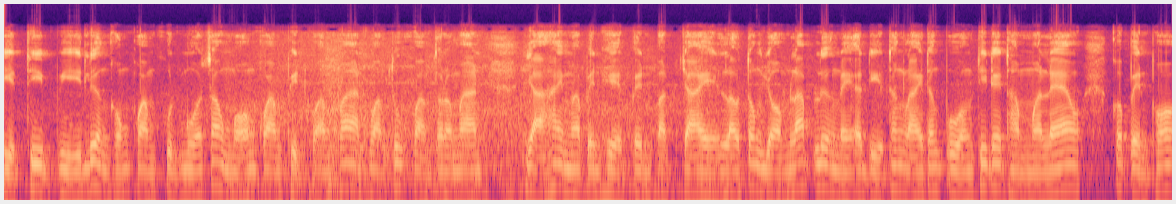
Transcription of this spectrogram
ดีตที่มีเรื่องของความขุดมัวเศร้าหมองความผิดความพลาดความทุกข์ความทรมาน อย่าให้มาเป็นเหตุเป็นปัจใจ เราต้องยอมรับเรื่องในอดีตทั้งหลายทั้งปวงที่ได้ทำมาแล้ว ก็เป็นเพราะ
